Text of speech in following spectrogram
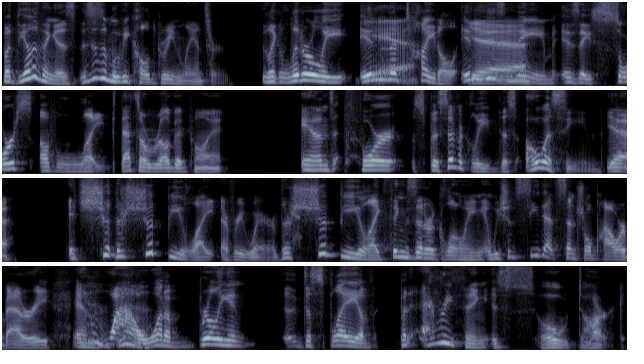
But the other thing is, this is a movie called Green Lantern. Like literally in Yeah. the title, in Yeah. his name is a source of light. That's a real good point. And for specifically this Oa scene, Yeah. it should there should be light everywhere. There should be like things that are glowing, and we should see that central power battery. And Yeah, wow, what a brilliant uh, display of! But everything is so dark.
